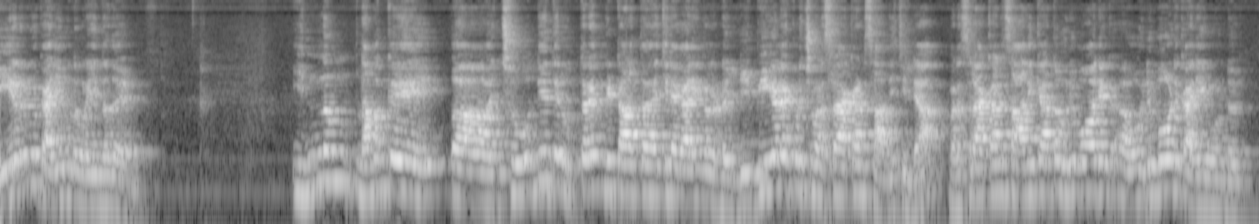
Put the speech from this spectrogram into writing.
വേറൊരു കാര്യം എന്ന് പറയുന്നത് ഇന്നും നമുക്ക് ചോദ്യത്തിന് ഉത്തരം കിട്ടാത്ത ചില കാര്യങ്ങളുണ്ട്. ലിപികളെ കുറിച്ച് മനസ്സിലാക്കാൻ സാധിച്ചില്ല. മനസ്സിലാക്കാൻ സാധിക്കാത്ത ഒരുപാട് ഒരുപാട് കാര്യങ്ങളുണ്ട്.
